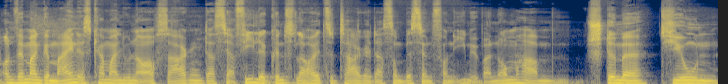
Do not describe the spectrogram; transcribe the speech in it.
Und wenn man gemein ist, kann man nun auch sagen, dass ja viele Künstler heutzutage das so ein bisschen von ihm übernommen haben. Stimme, Tune,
